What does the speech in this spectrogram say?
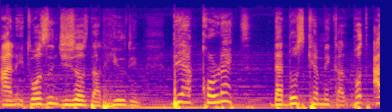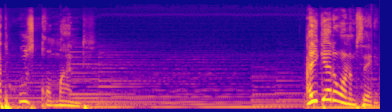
and it wasn't Jesus that healed him. They are correct that those chemicals, but at whose command? Are you getting what I'm saying?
